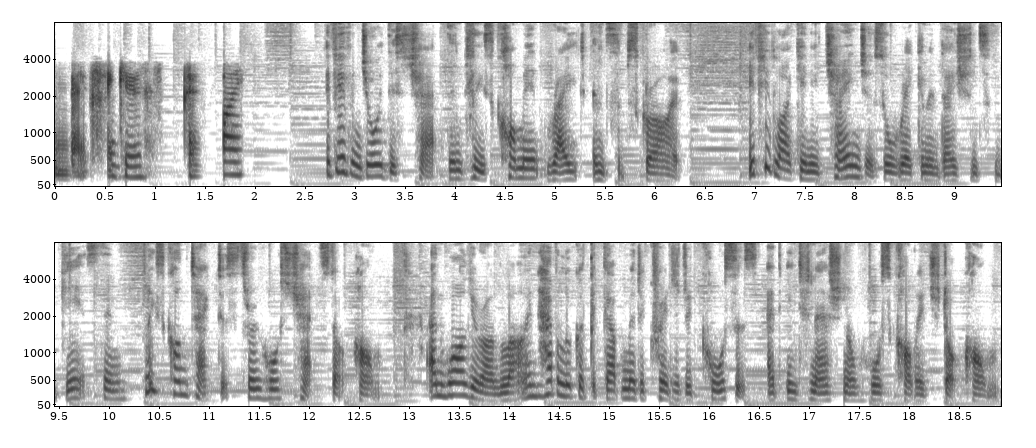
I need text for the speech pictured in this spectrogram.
Okay, thank you. Okay, bye. If you've enjoyed this chat, then please comment, rate, and subscribe. If you'd like any changes or recommendations for guests, then please contact us through horsechats.com. And while you're online, have a look at the government accredited courses at internationalhorsecollege.com.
